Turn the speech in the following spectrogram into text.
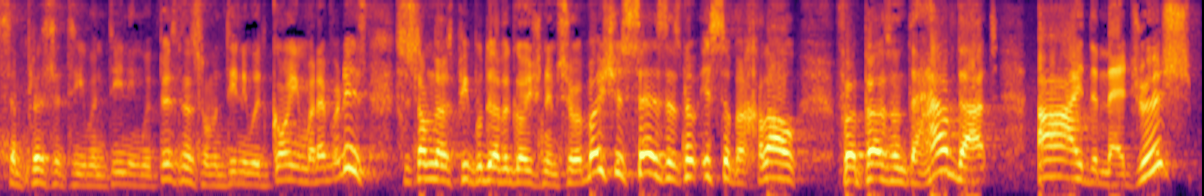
simplicity when dealing with business or when dealing with goyim, whatever it is. So sometimes people do have a goyish name. So Ramosha says there's no issa b'chalal for a person to have that. I, the medrash,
